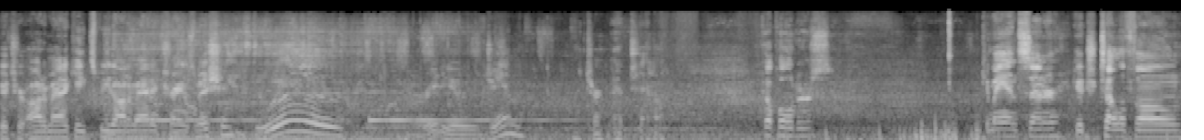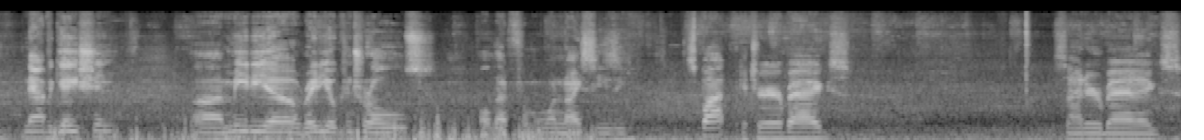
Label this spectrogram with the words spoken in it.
Got your automatic 8-speed automatic transmission. Whoa! Radio jam. Turn that down. Cup holders. Command center. Get your telephone, navigation, uh, media, radio controls. All that from one nice, easy spot. Get your airbags. Side airbags,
